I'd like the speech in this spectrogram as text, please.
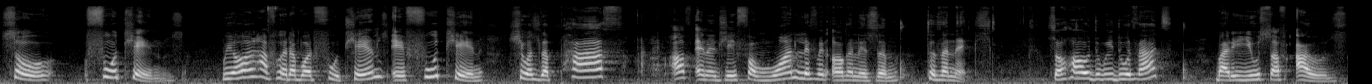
So, food chains. We all have heard about food chains. A food chain shows the path of energy from one living organism to the next. So how do we do that? By the use of arrows.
